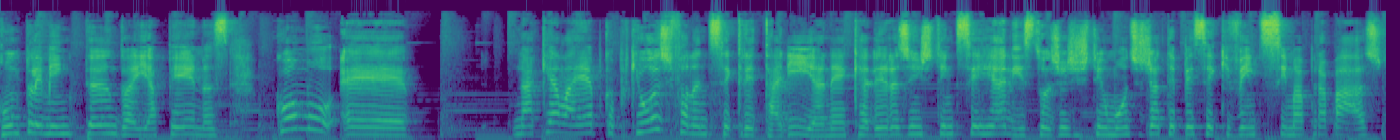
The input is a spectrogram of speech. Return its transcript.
complementando aí apenas, como é, naquela época, porque hoje falando de secretaria, né, Keller, a gente tem que ser realista. Hoje a gente tem um monte de ATPC que vem de cima para baixo.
